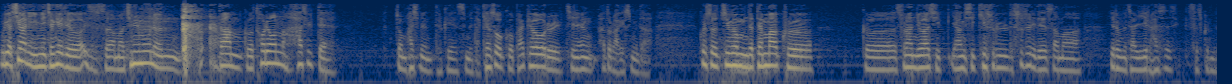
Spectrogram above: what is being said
우리가 시간이 이미 정해져 있어서 아마 질문은 다음 그 토론 하실 때 좀 하시면 되겠습니다. 계속 그 발표를 진행하도록 하겠습니다. 그래서 지금 이제 덴마크 그 순환 여화식 양식 기술 수준에 대해서 아마 여러분들 잘 이해를 하셨을 겁니다.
